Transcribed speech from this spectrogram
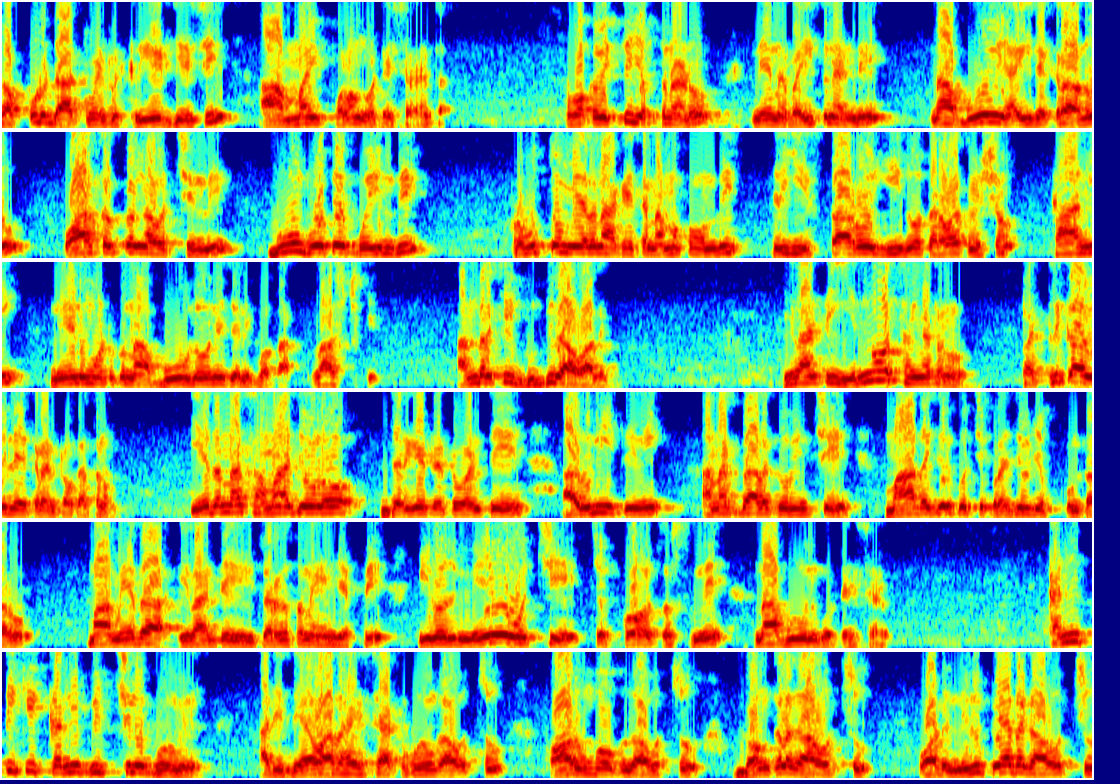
తప్పుడు డాక్యుమెంట్లు క్రియేట్ చేసి ఆ అమ్మాయి పొలం కొట్టేశారంట. ఒక వ్యక్తి చెప్తున్నాడు నేను రైతునండి నా భూమి ఐదు ఎకరాలు వారసత్వంగా వచ్చింది భూమి పోతే పోయింది ప్రభుత్వం మీద నాకైతే నమ్మకం ఉంది తిరిగి ఇస్తారో ఈరో తర్వాత విషయం కానీ నేను మటుకు నా భూమిలోనే చనిపోతా లాస్ట్కి. అందరికీ బుద్ధి రావాలి. ఇలాంటి ఎన్నో సంఘటనలు పత్రికా విలేకరు అంటే ఒక అతను. ఏదన్నా సమాజంలో జరిగేటటువంటి అవినీతిని అనర్థాల గురించి మా దగ్గరకు వచ్చి ప్రజలు చెప్పుకుంటారు. మా మీద ఇలాంటి జరుగుతున్నాయని చెప్పి ఈరోజు మేము వచ్చి చెప్పుకోవాల్సి వస్తుంది. నా భూమిని కొట్టేశారు. కంటికి కనిపించిన భూమిని. అది దేవాదాయ శాఖ భూమి కావచ్చు పారుంబోకు కావచ్చు డొంకలు కావచ్చు వాడు నిరుపేద కావచ్చు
